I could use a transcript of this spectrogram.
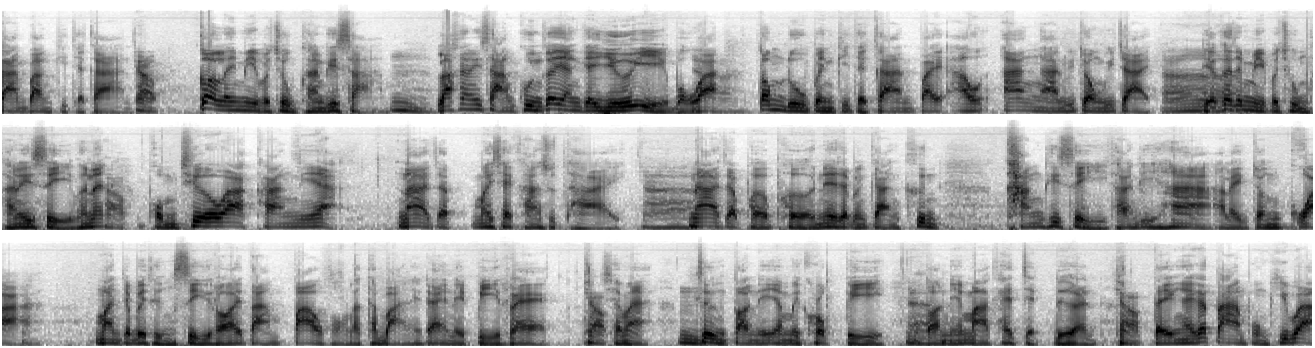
การบางกิจการ ครับก็เลยมีประชุมครั้งที่ อืม3 แล้วครั้งที่ 3 คุณก็ยังจะยื้ออีก บอกว่าอ่าต้องดูเป็นกิจการไปเอาอ้างงานวิจงวิจัย อ่าเดี๋ยวก็จะมีประชุมครั้งที่ 4 เพราะฉะนั้นครับผมเชื่อว่าครั้งเนี้ยน่าจะไม่ใช่ครั้งสุดท้าย อ่า น่าจะเผลอๆเนี่ยจะเป็นการขึ้นครั้งทีสี่4ครั้งที่5อะไรจนกว่า มันจะไปถึง 400 ตามเป้าของรัฐบาลให้ได้ในปีแรกครับใช่ไหมอืมซึ่งตอนนี้ยังไม่ครบปี อ่าตอนนี้มาแค่ 7 เดือน ครับ แต่ยังไงก็ตามผมคิดว่า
